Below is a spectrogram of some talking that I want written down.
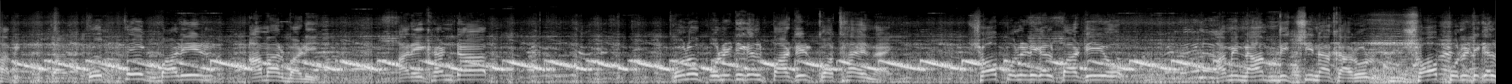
ভাবি। প্রত্যেক বাড়ির আমার বাড়ি। আর এখানটা কোনো পলিটিক্যাল পার্টির কথাই নাই। সব পলিটিক্যাল পার্টি আমি নাম দিচ্ছি না কারোর। সব পলিটিক্যাল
